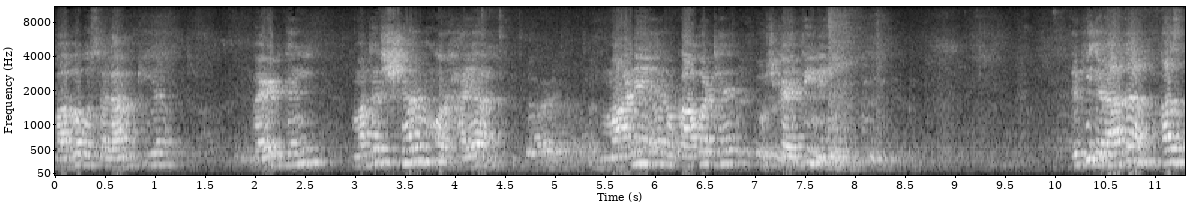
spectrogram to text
बाबा को सलाम किया। बैठ गई। मगर शर्म और हया माने है, रुकावट है, कुछ कहती नहीं। देखिए, इरादा अज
